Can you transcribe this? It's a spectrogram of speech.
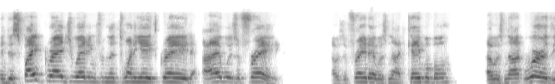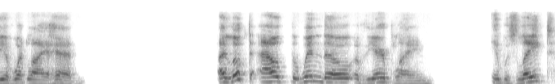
And despite graduating from the 28th grade, I was afraid. I was afraid I was not capable. I was not worthy of what lay ahead. I looked out the window of the airplane. It was late.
